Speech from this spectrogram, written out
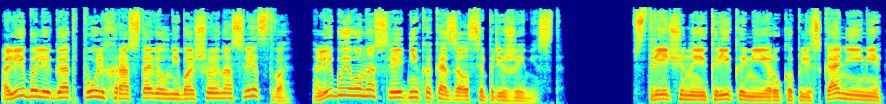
Либо легат Пульх расставил небольшое наследство, либо его наследник оказался прижимист. Встреченные криками и рукоплесканиями,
